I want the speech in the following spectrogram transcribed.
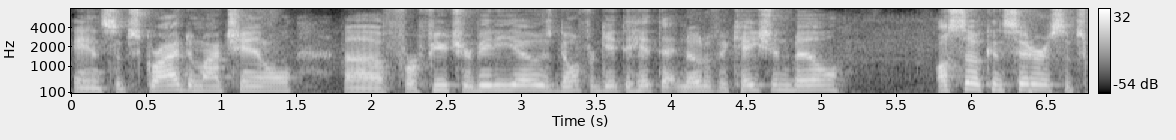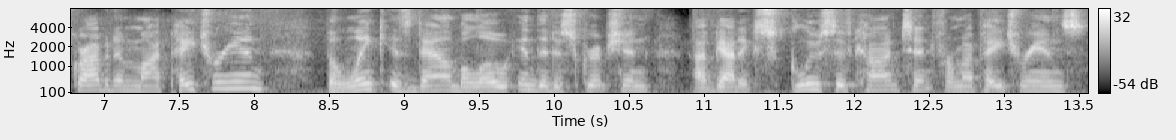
and subscribe to my channel uh, for future videos. Don't forget to hit that notification bell. Also consider subscribing to my Patreon. The link is down below in the description. I've got exclusive content for my Patreons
